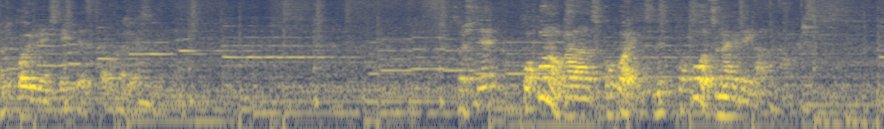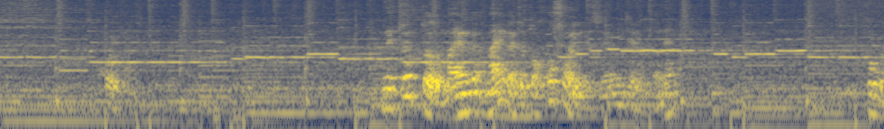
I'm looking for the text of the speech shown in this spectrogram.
ょっとこういうふうにしていいですかわかりやすいそしてここのバランスここはいいですねここをつなげていかなかったですこういう感じでちょっと前が前がちょっと細いんですよ見てるとねこういう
